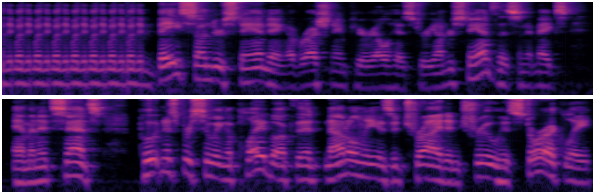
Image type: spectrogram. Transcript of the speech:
With, a base understanding of Russian imperial history, understands this, and it makes eminent sense. Putin is pursuing a playbook that not only is it tried and true historically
